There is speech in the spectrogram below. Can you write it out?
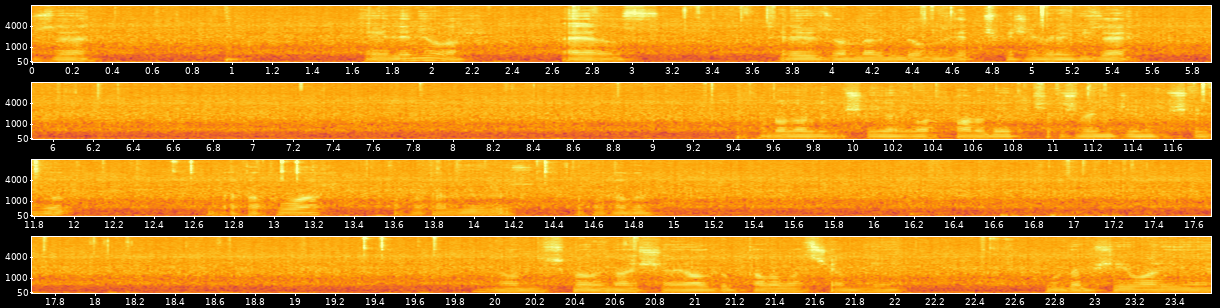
Güzel. Eğleniyorlar. Helal olsun. Televizyonları 1975'e göre güzel. Buralarda bir şeyler var. Bana da etkileşime gideceğimiz bir şey yok. Burada kapı var. Kapatabiliyoruz. Kapatalım. Yanlışlıkla oyunu aşağıya aldım. Taba basacağım diye. Burada bir şey var yine.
